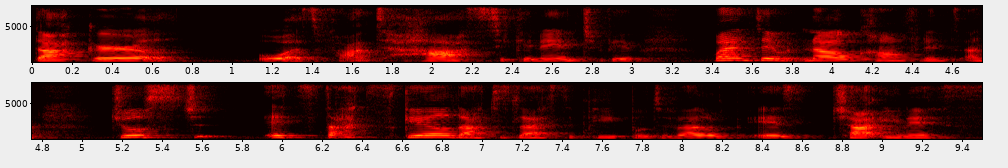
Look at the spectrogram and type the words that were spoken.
that girl was fantastic in interview went in with no confidence and just it's that skill that dyslexic people develop is chattiness.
